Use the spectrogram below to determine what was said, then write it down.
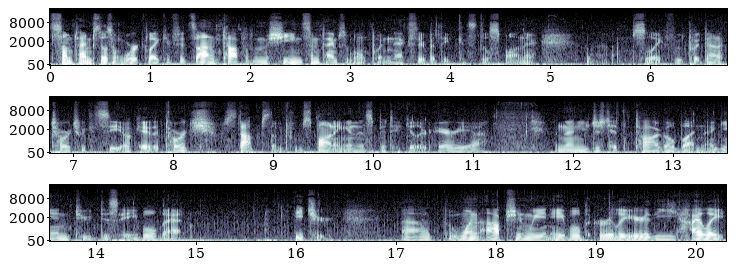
sometimes doesn't work like if it's on top of a machine, sometimes it won't put an X there, but they can still spawn there. Um, so like if we put down a torch, we can see, okay, the torch stops them from spawning in this particular area. And then you just hit the toggle button again to disable that feature. Uh, the one option we enabled earlier, the highlight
